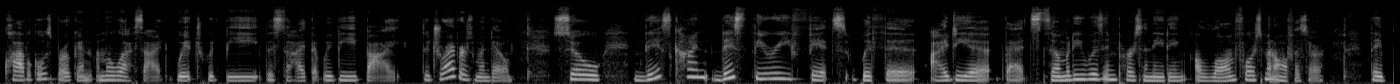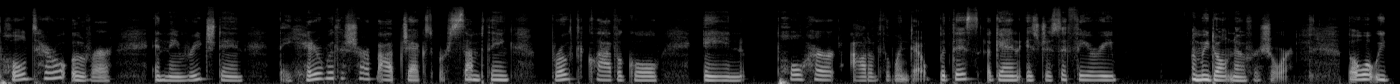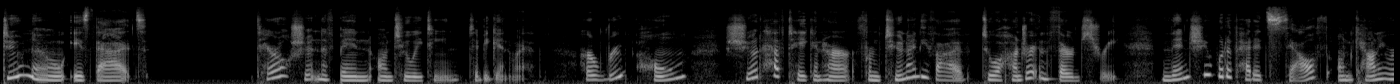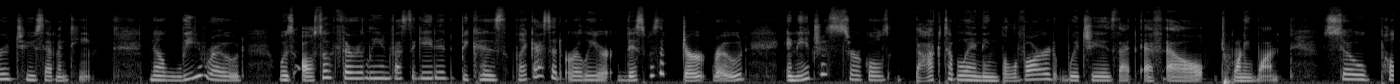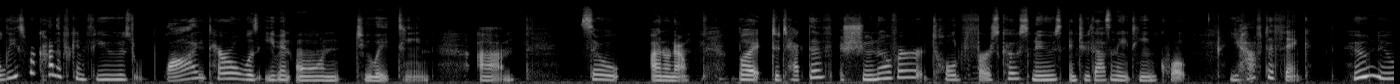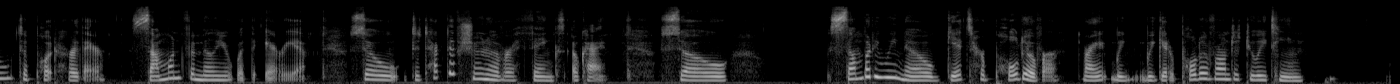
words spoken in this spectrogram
clavicle is broken on the left side, which would be the side that would be by the driver's window. So this kind this theory fits with the idea that somebody was impersonating a law enforcement officer. They pulled Teryl over and they reached in, they hit her with a sharp object or something, broke the clavicle and pull her out of the window. But this again is just a theory and we don't know for sure. But what we do know is that Teryl shouldn't have been on 218 to begin with. Her route home should have taken her from 295 to 103rd Street. Then she would have headed south on County Road 217. Now, Lee Road was also thoroughly investigated because, like I said earlier, this was a dirt road and it just circles back to Blanding Boulevard, which is that FL 21. So, police were kind of confused why Teryl was even on 218. Um, so, I don't know. But Detective Schoonover told First Coast News in 2018, quote, You have to think, who knew to put her there? Someone familiar with the area. So Detective Schoonover thinks, okay, so somebody we know gets her pulled over, right? We, we get her pulled over onto 218,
